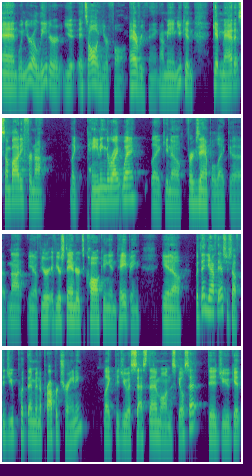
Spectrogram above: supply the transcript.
And when you're a leader, you, it's all your fault. Everything. I mean, you can get mad at somebody for not like painting the right way. Like you know, for example, like uh, not you know if your if your standards caulking and taping, you know, but then you have to ask yourself, did you put them in a proper training? Like, did you assess them on the skill set? Did you get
